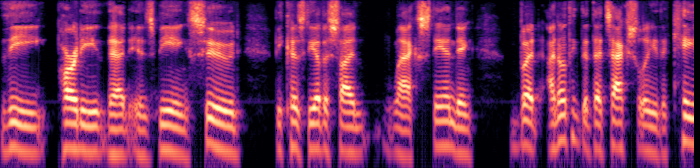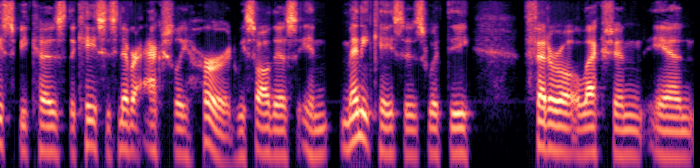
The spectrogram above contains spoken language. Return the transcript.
the party that is being sued because the other side lacks standing. But I don't think that that's actually the case because the case is never actually heard. We saw this in many cases with the federal election and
